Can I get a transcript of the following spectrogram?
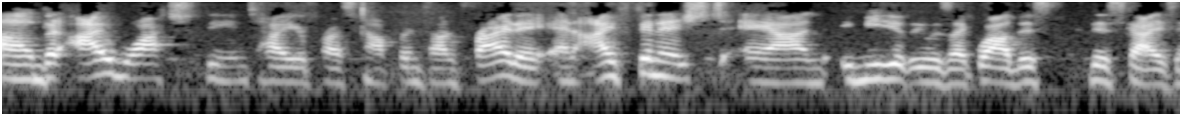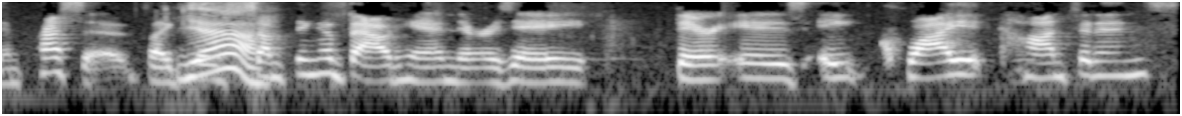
Um, but I watched the entire press conference on Friday, and I finished and immediately was like, "Wow, this this guy's impressive! Like, Yeah. there's something about him. There is a there is a quiet confidence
